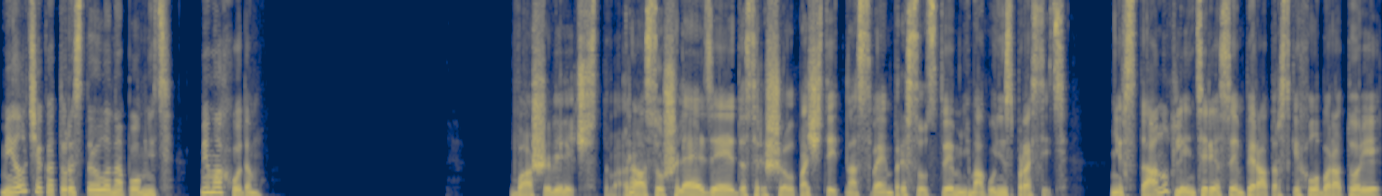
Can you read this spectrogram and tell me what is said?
Мелочь, о которой стоило напомнить. Мимоходом. «Ваше Величество, раз уж леди Эйдас решил почтить нас своим присутствием, не могу не спросить, не встанут ли интересы императорских лабораторий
